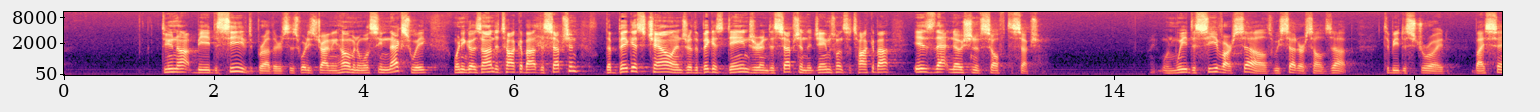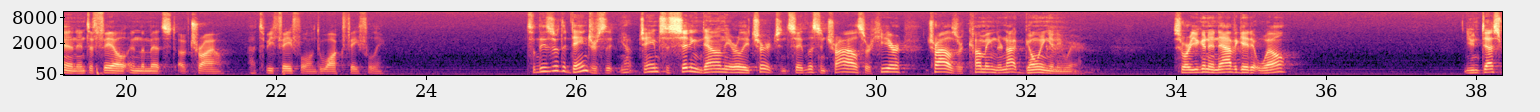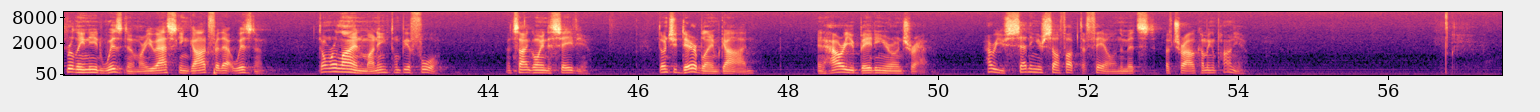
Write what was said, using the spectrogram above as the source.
Do not be deceived, brothers, is what he's driving home. And we'll see next week when he goes on to talk about deception. The biggest challenge or the biggest danger in deception that James wants to talk about is that notion of self deception. When we deceive ourselves, we set ourselves up to be destroyed by sin and to fail in the midst of trial, uh, to be faithful and to walk faithfully. So these are the dangers that you know, James is sitting down the early church and say, listen, trials are here, trials are coming, they're not going anywhere. So are you going to navigate it well? You desperately need wisdom. Are you asking God for that wisdom? Don't rely on money. Don't be a fool. It's not going to save you. Don't you dare blame God. And how are you baiting your own trap? How are you setting yourself up to fail in the midst of trial coming upon you?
